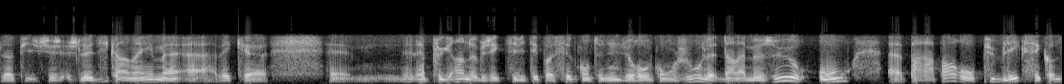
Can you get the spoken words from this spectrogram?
Là. Puis je, je, le dis quand même euh, avec euh, euh, la plus grande objectivité possible compte tenu du rôle qu'on joue, dans la mesure où, euh, par rapport au public, c'est comme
